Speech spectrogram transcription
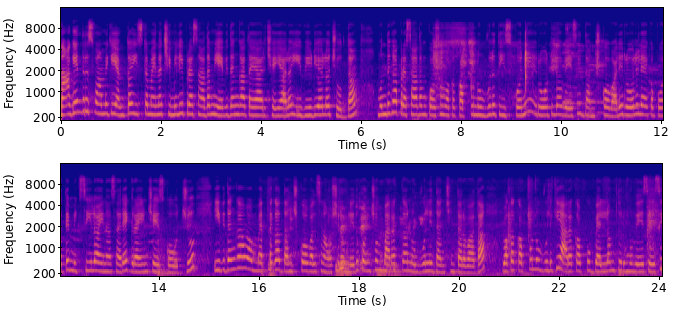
నాగేంద్ర స్వామికి ఎంతో ఇష్టమైన చిమిలి ప్రసాదం ఏ విధంగా తయారు చేయాలో ఈ వీడియోలో చూద్దాం. ముందుగా ప్రసాదం కోసం ఒక కప్పు నువ్వులు తీసుకొని రోటిలో వేసి దంచుకోవాలి. రోలు లేకపోతే మిక్సీలో అయినా సరే గ్రైండ్ చేసుకోవచ్చు. ఈ విధంగా మెత్తగా దంచుకోవాల్సిన అవసరం లేదు. కొంచెం బరగ్గా నువ్వుల్ని దంచిన తర్వాత ఒక కప్పు నువ్వులకి అరకప్పు బెల్లం తురుము వేసేసి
